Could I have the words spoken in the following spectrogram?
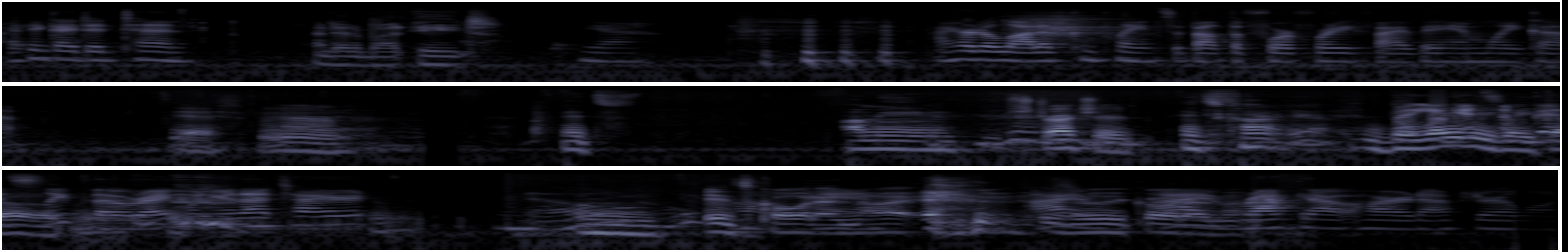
I think I did 10. I did about eight. Yeah. I heard a lot of complaints about the 4:45 a.m. wake up. Yes, yeah. It's, I mean, Structured. it's kind of the but way you we get some wake good up. sleep though, right? When you're that tired? No. Um, It's Oh, cold at night. it's I, really cold I at night. I rack out hard after a long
